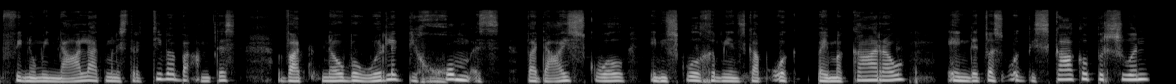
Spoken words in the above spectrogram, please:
fenominale administratiewe beamptes wat nou behoorlik die gom is wat daai skool en die skoolgemeenskap ook bymekaar hou. En dit was ook die skakelpersoon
